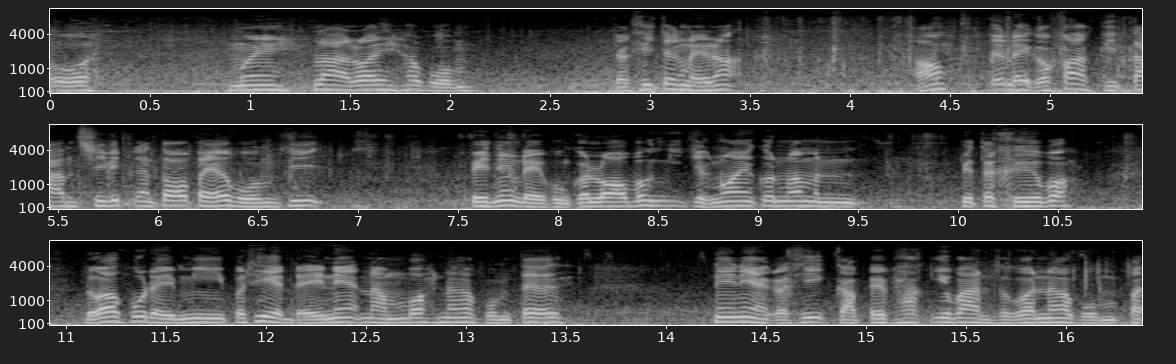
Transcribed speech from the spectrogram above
โอ้ยมื่อยล่าร้อยครับผมจากที่จังไหนเนาะเอาจังไหนก็ฝากติดตามชีวิตกันต่อไปครับผมที่ เป็นยังไงผมก็รอเบิ่งอีกจักน้อยก่อนว่ามันเป็นตะคือบ่หรือว่าผู้ใดมีประเทศใดแนะนำบ่นะครับ ผมแต่นี่เนี่ยก็ที่กลับไปพักอยู่บ้านสักก่อนนะครับ ผมไป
